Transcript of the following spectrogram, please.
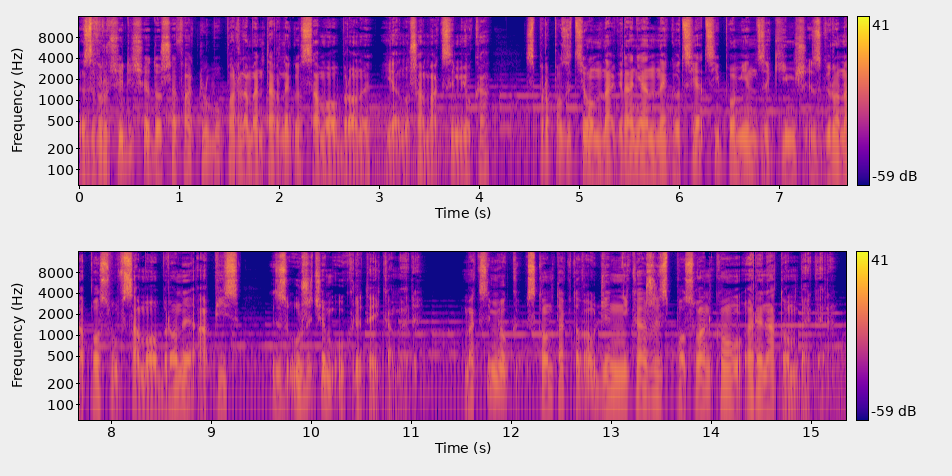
zwrócili się do szefa klubu parlamentarnego samoobrony Janusza Maksymiuka z propozycją nagrania negocjacji pomiędzy kimś z grona posłów samoobrony a PiS z użyciem ukrytej kamery. Maksymiuk skontaktował dziennikarzy z posłanką Renatą Beger.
